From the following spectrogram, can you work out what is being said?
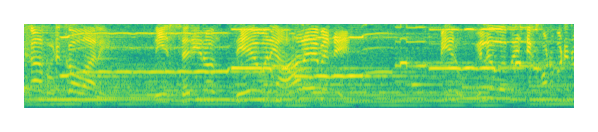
ఘనంగా కాపాడుకోవాలి. నీ శరీరం దేవుని ఆలయం ఇది మీరు విలువ పెట్టి కొనబడిన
